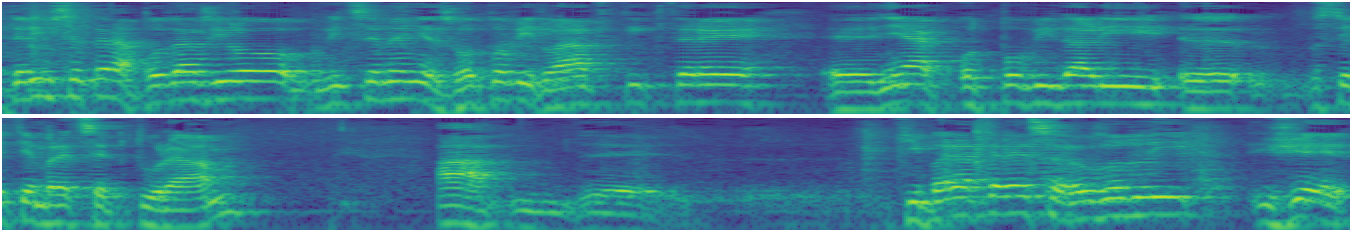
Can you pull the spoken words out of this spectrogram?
kterým se teda podařilo víceméně zhotovit látky, které nějak odpovídaly vlastně těm recepturám. A ti badatelé se rozhodli, že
